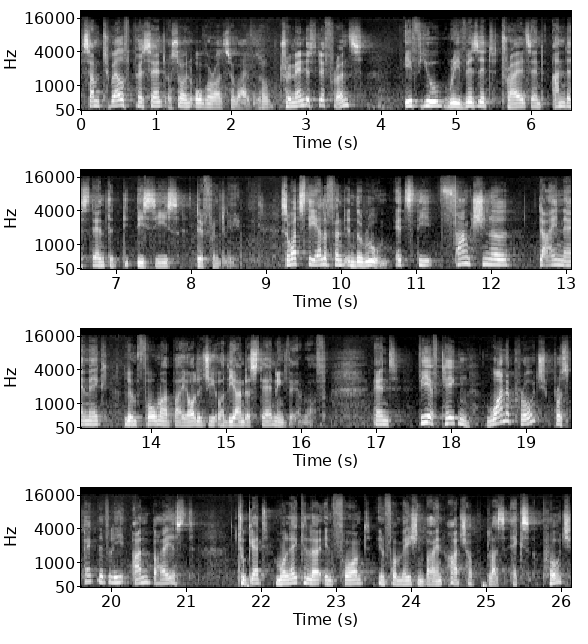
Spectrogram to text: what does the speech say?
some 12% or so in overall survival. So tremendous difference if you revisit trials and understand the disease differently. So, what's the elephant in the room? It's the functional, dynamic lymphoma biology or the understanding thereof. And we have taken one approach, prospectively unbiased, to get molecular informed information by an RCHOP plus X approach.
